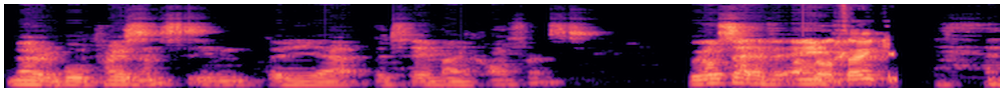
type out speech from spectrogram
notable presence in the, uh, the TMA conference. We also have Andy, well, thank you.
